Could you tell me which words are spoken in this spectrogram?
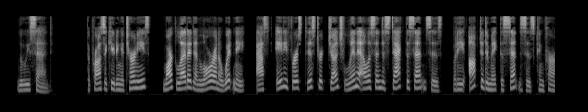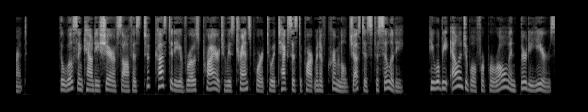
Louis said. The prosecuting attorneys, Mark Leddit and Lorena Whitney, asked 81st District Judge Lynn Ellison to stack the sentences, but he opted to make the sentences concurrent the Wilson County Sheriff's Office took custody of Rose prior to his transport to a Texas Department of Criminal Justice facility. He will be eligible for parole in 30 years.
